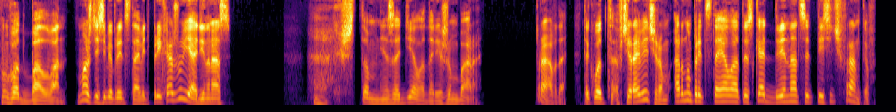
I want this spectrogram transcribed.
Вот болван. Можете себе представить, прихожу я один раз...» «Ах, что мне за дело до Режимбара?» «Правда. Так вот, вчера вечером Арну предстояло отыскать 12 тысяч франков.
